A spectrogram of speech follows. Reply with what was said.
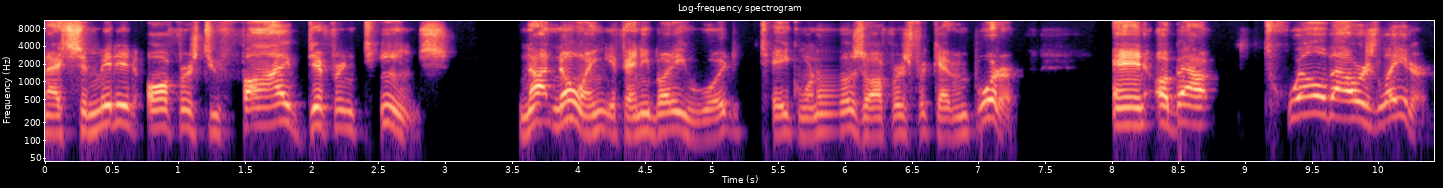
and I submitted offers to five different teams, not knowing if anybody would take one of those offers for Kevin Porter. And about 12 hours later,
